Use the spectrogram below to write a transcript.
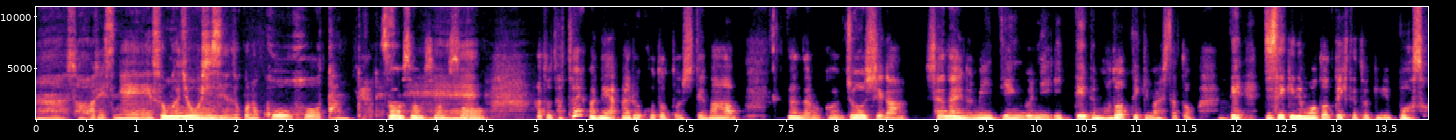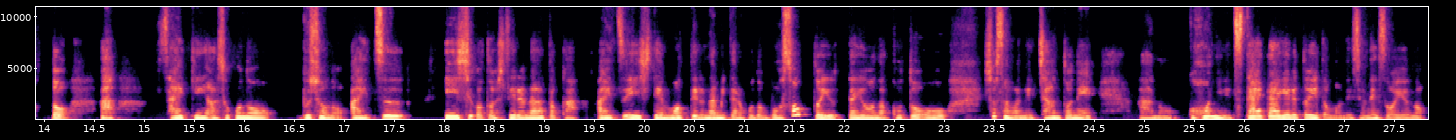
うんそうですね。そうか、うん上司専属の広報担当ですね。そうそうそうそう。あと、例えばね、あることとしては、なんだろう、こう上司が社内のミーティングに行っていて戻ってきましたと。で、自責に戻ってきた時にボソッと、あ、最近あそこの部署のあいつ、いい仕事してるなとか、あいついい視点持ってるなみたいなことをボソッと言ったようなことを、秘書さんはね、ちゃんとね、あの、ご本人に伝えてあげるといいと思うんですよね、そういうの。は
